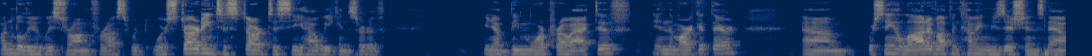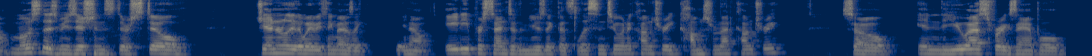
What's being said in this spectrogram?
unbelievably strong for us. We're we're starting to start to see how we can sort of, you know, be more proactive in the market there. Um, we're seeing a lot of up and coming musicians now. Most of those musicians, they're still generally the way we think about it is like, you know, 80% of the music that's listened to in a country comes from that country. So in the US, for example,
